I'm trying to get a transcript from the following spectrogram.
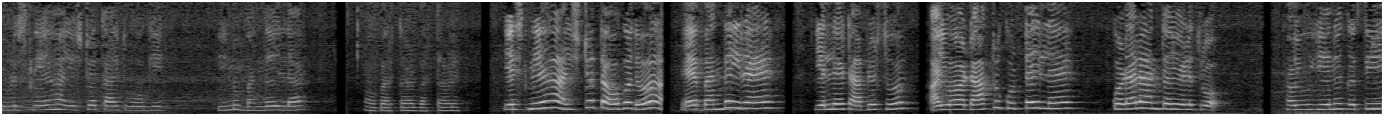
ಇವಳು ಸ್ನೇಹ ಎಷ್ಟೊತ್ತಾಯ್ತು ಹೋಗಿ? ಇನ್ನೂ ಬಂದೇ ಇಲ್ಲ. ಅವ್ ಬರ್ತಾಳೆ ಬರ್ತಾಳೆ. ಏ, ಸ್ನೇಹ, ಇಷ್ಟೊತ್ತ ಹೋಗೋದು? ಏ, ಬಂದೇ ಇರೇ. ಎಲ್ಲೇ ಟ್ಯಾಬ್ಲೆಟ್ಸು? ಅಯ್ಯೋ, ಡಾಕ್ಟ್ರು ಕೊಟ್ಟೇ ಇಲ್ಲೇ. ಕೊಡಲ್ಲ ಅಂತ ಹೇಳಿದ್ರು. ಅಯ್ಯೋ, ಏನೇ ಗತಿ?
